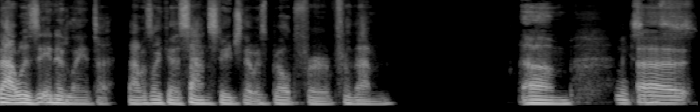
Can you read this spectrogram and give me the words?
that was in Atlanta that was like a soundstage that was built for for them um Makes Uh, sense.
